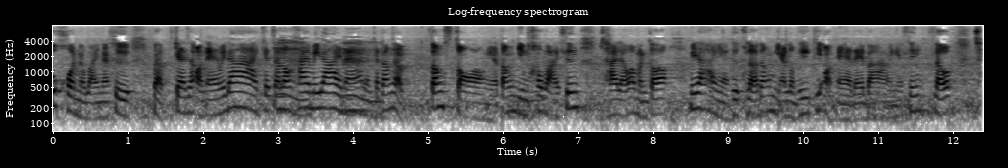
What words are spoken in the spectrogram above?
ผู้คนเอาไว้นะคือ แบบแกจะอ่อนแอไม่ได้ แกจะร้องไห้ไม่ได้นะอืมแล้วแกต้องแบบต้องสตรองเนี่ยต้องยิ้มเข้าไว้ ซึ่งสุดท้ายแล้วว่ามันก็ไม่ได้ไงคือเราต้องมีอารมณ์ที่ที่อ่อนแอได้บ้างอย่างเงี้ยซึ่งแล้วฉ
